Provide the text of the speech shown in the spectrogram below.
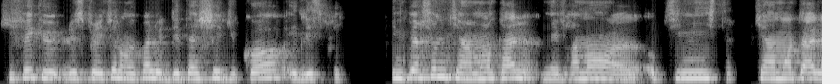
qui fait que le spirituel, on ne veut pas le détacher du corps et de l'esprit. Une personne qui a un mental, mais vraiment euh, optimiste, qui a un mental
